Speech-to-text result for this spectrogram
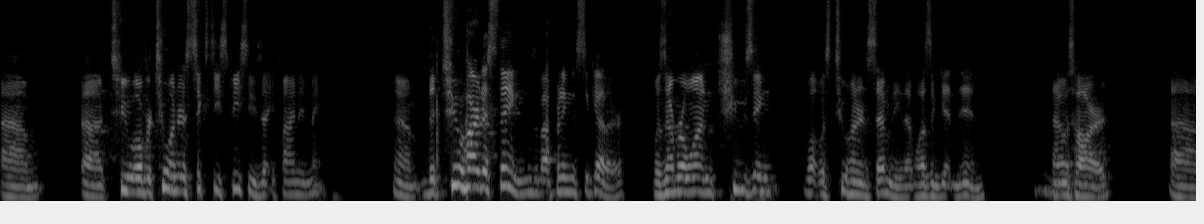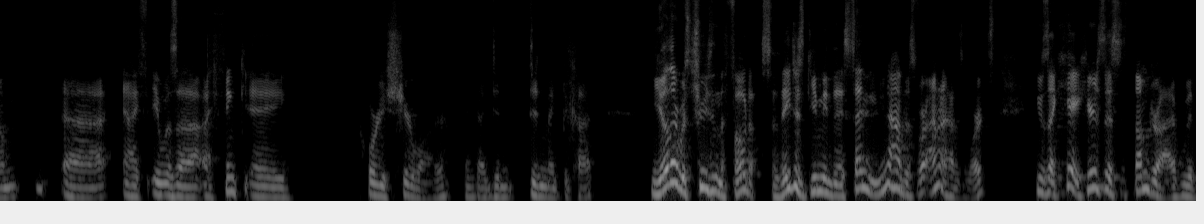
um, uh, to over 260 species that you find in Maine. Um, the two hardest things about putting this together was number one, choosing what was 270 that wasn't getting in. That was hard. Um, uh, and I, it was a, I think a Cory Shearwater. I think I didn't didn't make the cut. The other was choosing the photos. So they just give me this. Send you know how this works. I don't know how this works. He was like, hey, here's this thumb drive with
